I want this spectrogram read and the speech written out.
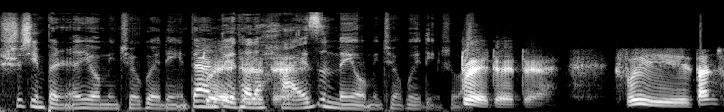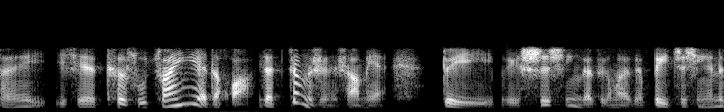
失信本人有明确规定，但是对他的孩子没有明确规定，是吧？对对对，所以单纯一些特殊专业的话，在政审上面。对被失信的这个嘛被执行人的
